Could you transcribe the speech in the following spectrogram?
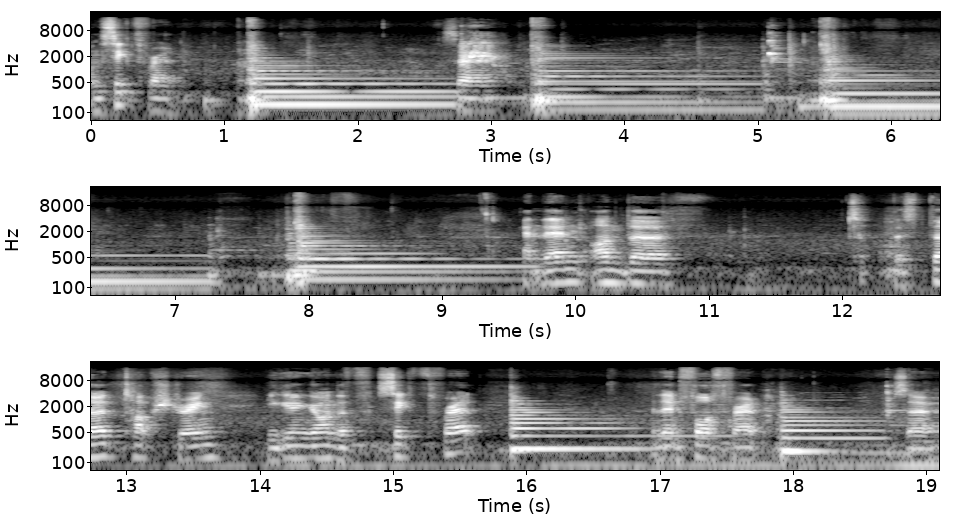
on the sixth fret. And then on the the third top string you're gonna go on the sixth fret and then fourth fret. So.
